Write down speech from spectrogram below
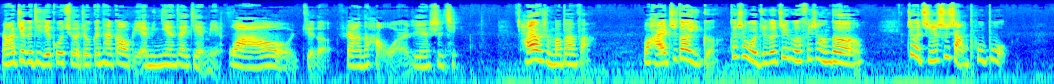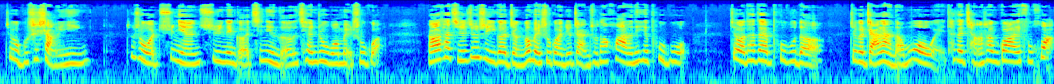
然后这个季节过去了之后跟它告别，明年再见面。哇哦，觉得非常的好玩这件事情。还有什么办法？我还知道一个，但是我觉得这个非常的，这个其实是赏瀑布。这个不是赏樱，就是我去年去那个青井泽的千柱博美术馆，然后它其实就是一个整个美术馆就展出他画的那些瀑布，结果他在瀑布的这个展览的末尾，他在墙上挂了一幅画，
